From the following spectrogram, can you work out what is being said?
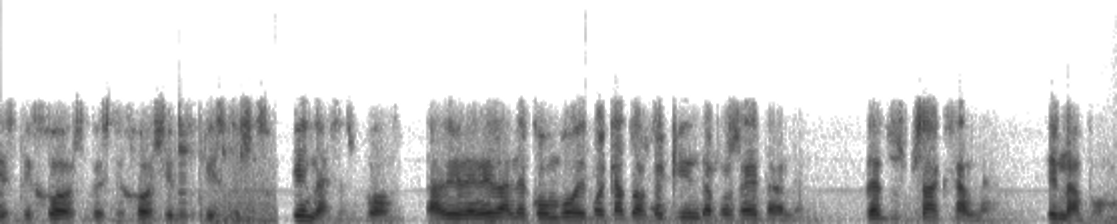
Δυστυχώς, δυστυχώς είναι πίστος. Τι να σας πω. Δηλαδή δεν είδανε κομβόι από 100 αυτοκίνητα πόσα ήταν. Δεν τους ψάξανε. Τι να πω.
